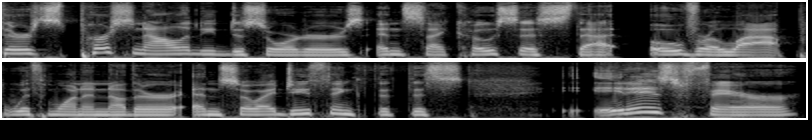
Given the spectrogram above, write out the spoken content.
There's personality disorders and psychosis that overlap with one another, and so I do think that this it is fair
